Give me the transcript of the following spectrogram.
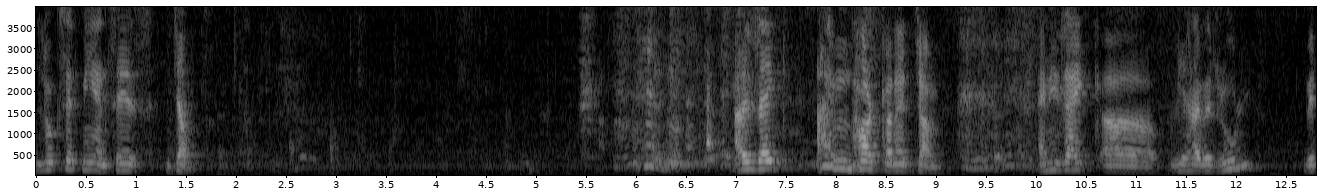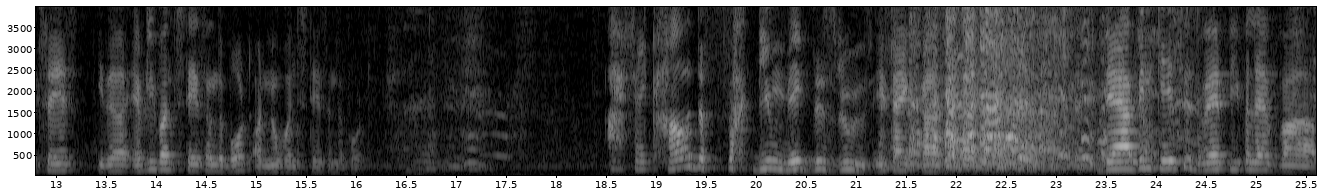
looks at me and says, "Jump." I was like, "I'm not gonna jump." And he's like, uh, "We have a rule which says either everyone stays on the boat or no one stays in the boat." I was like, how the fuck do you make these rules? It's like, uh, there have been cases where people have, uh,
